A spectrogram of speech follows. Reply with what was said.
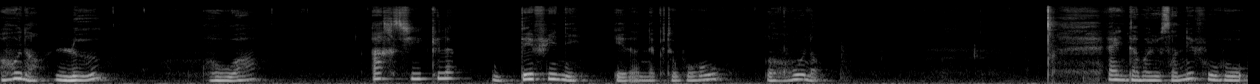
هنا لو هو article défini. إذا نكتبه هنا. عندما يصنفه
